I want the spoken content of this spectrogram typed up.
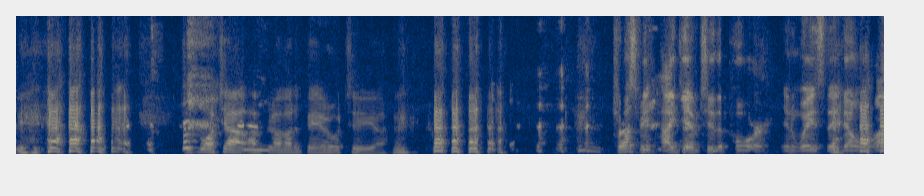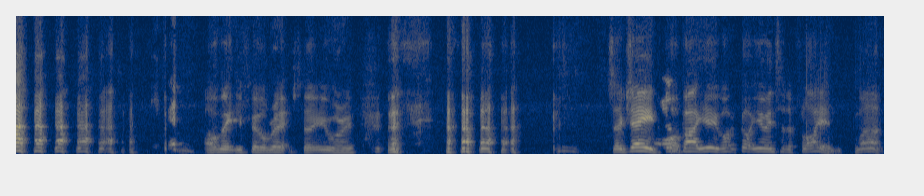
it. Just watch out after I've had a beer or two. Yeah. Trust me, I give to the poor in ways they don't want. I'll make you feel rich. Don't you worry. So Jade, what um, about you? What got you into the flying? Come on.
